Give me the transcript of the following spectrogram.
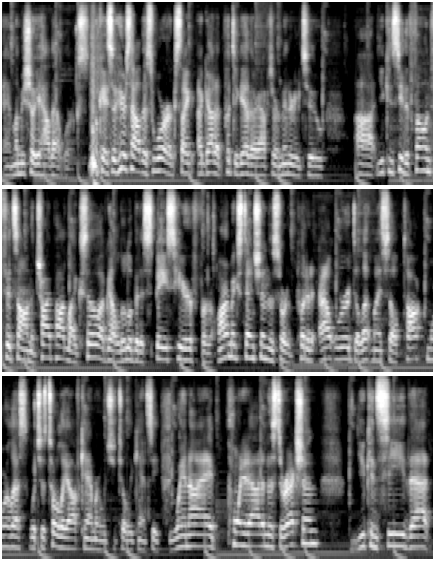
And let me show you how that works. Okay, so here's how this works. I, I got it put together after a minute or two. Uh, you can see the phone fits on the tripod like so. I've got a little bit of space here for arm extension to sort of put it outward to let myself talk more or less, which is totally off camera, which you totally can't see. When I point it out in this direction, you can see that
